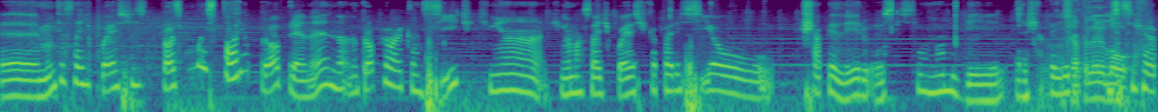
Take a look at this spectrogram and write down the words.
é, muitas side quests quase com uma história própria, né? No, no próprio Arkham City tinha tinha uma side quest que aparecia o Chapeleiro, eu esqueci o nome dele. Era Chapeleiro. Chapeleiro não sei Louco. se era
